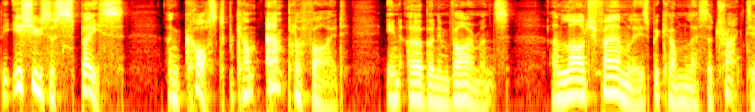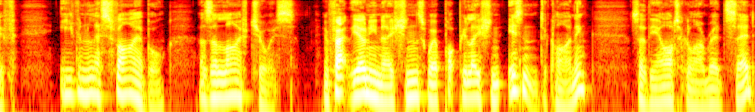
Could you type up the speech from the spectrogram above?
The issues of space and cost become amplified in urban environments, and large families become less attractive, even less viable as a life choice. In fact, the only nations where population isn't declining, so the article I read said,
